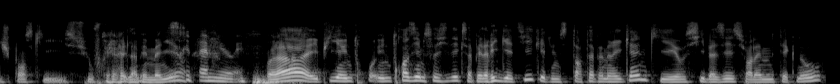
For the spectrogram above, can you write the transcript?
je pense qu'il souffrirait de la même manière. Ce serait pas mieux, oui. Voilà, et puis il y a une, troisième société qui s'appelle Rigetti, qui est une start-up américaine qui est aussi basée sur la même techno.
